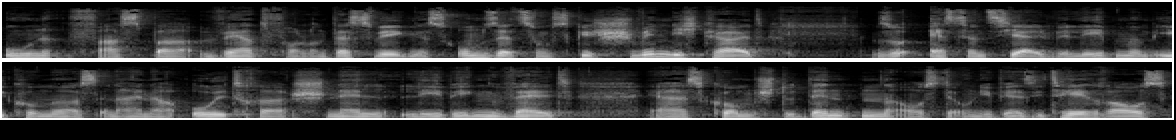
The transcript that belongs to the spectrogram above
unfassbar wertvoll und deswegen ist Umsetzungsgeschwindigkeit so essentiell. Wir leben im E-Commerce in einer ultra schnelllebigen Welt. Ja, es kommen Studenten aus der Universität raus,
